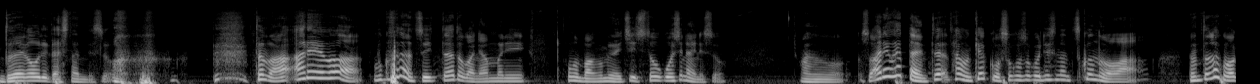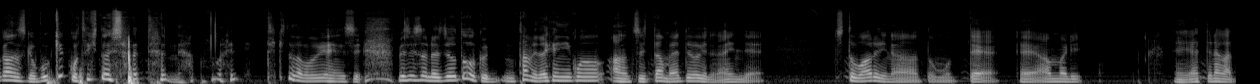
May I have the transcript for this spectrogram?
ドヤ顔で出したんですよ。多分あれは僕普段ツイッターとかにあんまりこの番組をいちいち投稿しないんですよ。あのそうあれをやったら、ね、多分結構そこそこリスナー作るのはなんとなくわかるんですけど僕結構適当に喋ってるんであんまり適当なこと言えへんし別にそのラジオトークのためだけにこのあのツイッターもやってるわけじゃないんで。ちょっと悪いなと思って、えー、あんまり、えー、やってなかっ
